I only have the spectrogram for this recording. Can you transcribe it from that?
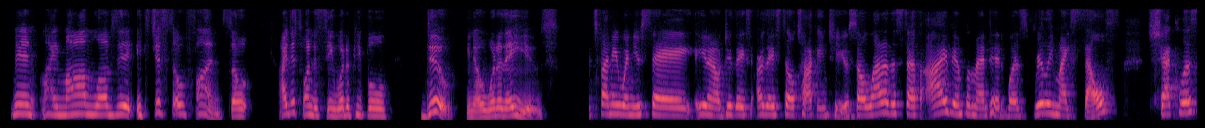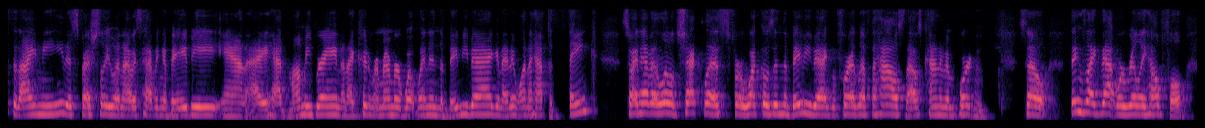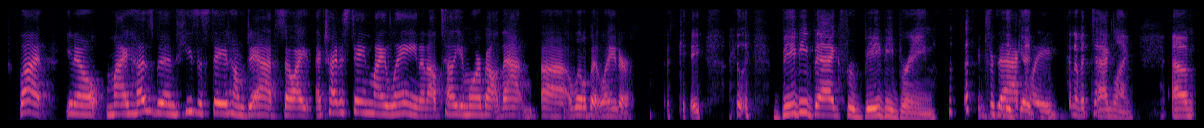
man, my mom loves it. It's just so fun. So I just wanted to see what do people do? You know, what do they use? It's funny when you say, you know, do they are they still talking to you? So a lot of the stuff I've implemented was really myself checklist that I need, especially when I was having a baby and I had mommy brain and I couldn't remember what went in the baby bag and I didn't want to have to think. So I'd have a little checklist for what goes in the baby bag before I left the house. That was kind of important. So things like that were really helpful. But, you know, my husband, he's a stay at home dad. So I, I try to stay in my lane and I'll tell you more about that uh, a little bit later. Okay. baby bag for baby brain. exactly. Really kind of a tagline. Um,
